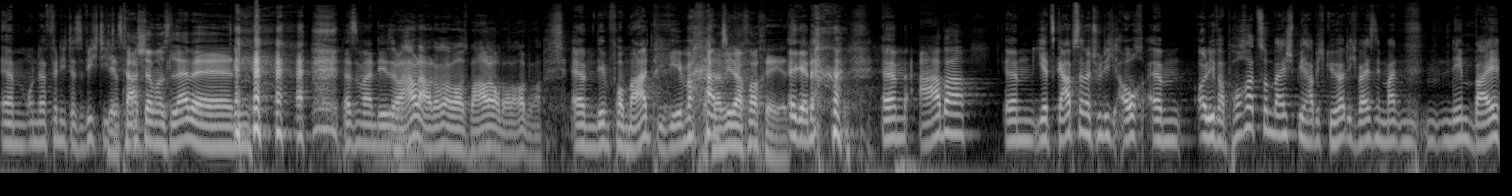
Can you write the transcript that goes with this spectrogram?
Ähm, und da finde ich das wichtig, Die dass Tasche muss leben. dass man diese, ähm, dem Format gegeben Das war hat. wieder Roche jetzt. Äh, genau. ähm, aber ähm, jetzt gab es da natürlich auch ähm, Oliver Pocher zum Beispiel, habe ich gehört. Ich weiß nicht, man, nebenbei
